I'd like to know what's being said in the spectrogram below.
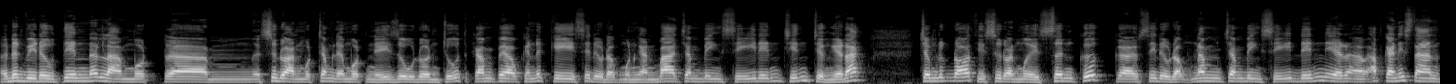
Đơn vị đầu tiên đó là một uh, sư đoàn 101 nhảy dù đồn trú tại Campbell, Kentucky sẽ điều động 1.300 binh sĩ đến chiến trường Iraq. Trong lúc đó thì sư đoàn 10 Sơn Cước uh, sẽ điều động 500 binh sĩ đến uh, Afghanistan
